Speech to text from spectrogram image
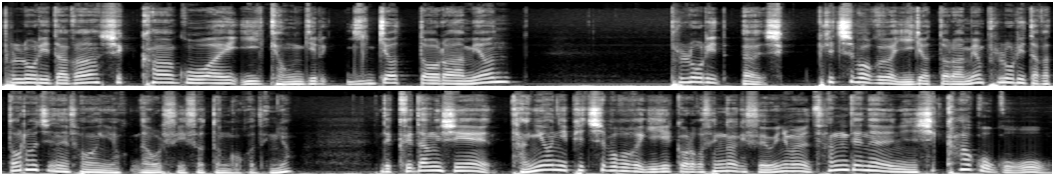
플로리다가 시카고와의 이 경기를 이겼더라면 플로리 아, 시, 피츠버그가 이겼더라면 플로리다가 떨어지는 상황이 나올 수 있었던 거거든요. 근데 그 당시에 당연히 피츠버그가 이길 거라고 생각했어요. 왜냐면 상대는 시카고고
